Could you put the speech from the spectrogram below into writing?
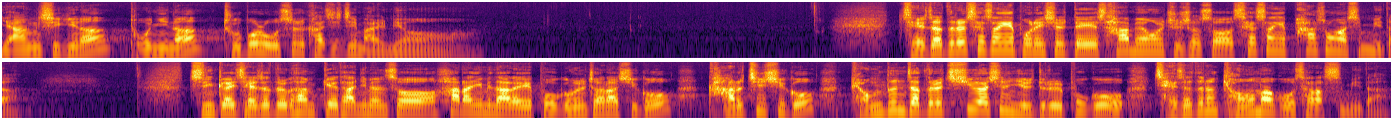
양식이나 돈이나 두벌 옷을 가지지 말며 제자들을 세상에 보내실 때에 사명을 주셔서 세상에 파송하십니다. 지금까지 제자들과 함께 다니면서 하나님의 나라의 복음을 전하시고 가르치시고 병든 자들을 치유하시는 일들을 보고 제자들은 경험하고 살았습니다.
